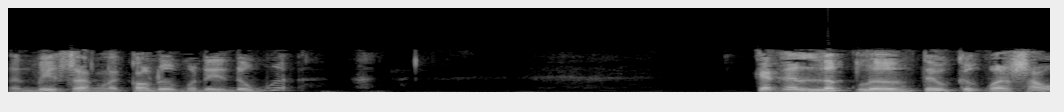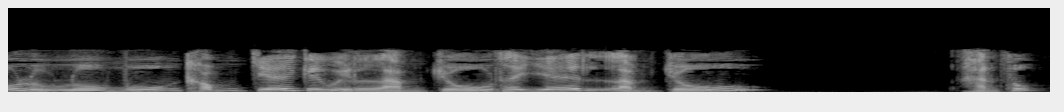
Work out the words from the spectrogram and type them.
Mình biết rằng là con đường mình đi đúng á. Các cái lực lượng tiêu cực và xấu luôn luôn muốn khống chế cái quyền làm chủ thế giới, làm chủ hạnh phúc.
